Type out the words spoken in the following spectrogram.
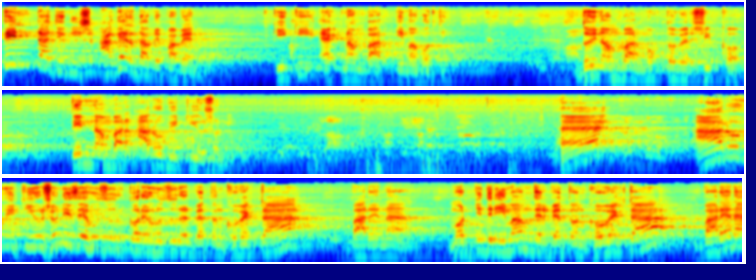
তিনটা জিনিস আগের দামে পাবেন। কি কি? এক নাম্বার, ইমামতি। দুই নাম্বার, মক্তবের শিক্ষক। তিন নাম্বার, আরবি টিউশনি। হ্যাঁ? আরবি টিউশনি যে হুজুর করে, হুজুরের বেতন খুব একটা পারে না। মসজিদের ইমামদের বেতন খুব একটা পারে না,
